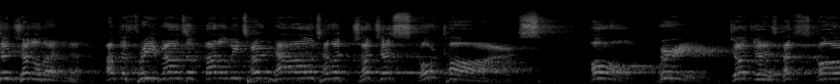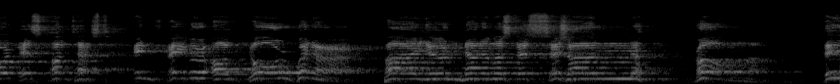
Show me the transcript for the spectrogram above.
Ladies and gentlemen, after three rounds of battle, we turn now to the judges' scorecards. All three judges have scored this contest in favor of your winner by unanimous decision from the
